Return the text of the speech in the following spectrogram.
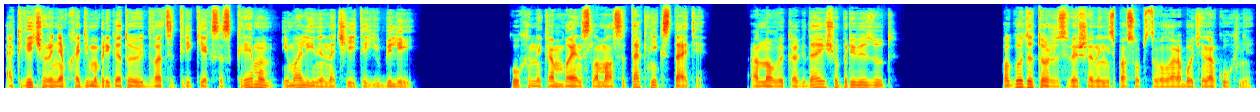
а к вечеру необходимо приготовить 23 кекса с кремом и малины на чей-то юбилей. Кухонный комбайн сломался так не кстати, а новый когда еще привезут? Погода тоже совершенно не способствовала работе на кухне.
